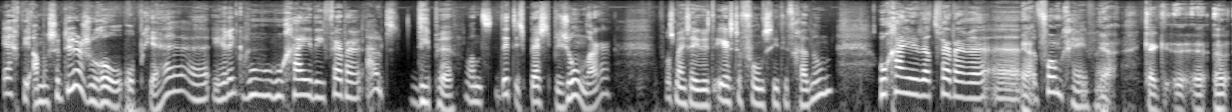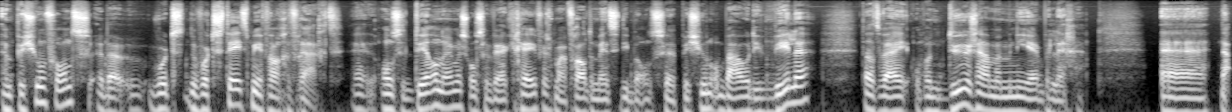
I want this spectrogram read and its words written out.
echt die ambassadeursrol op je, hè, uh, Erik? Hoe, hoe ga je die verder uitdiepen? Want dit is best bijzonder. Volgens mij zijn jullie het eerste fonds die dit gaat doen. Hoe ga je dat verder ja. vormgeven? Ja, kijk, een pensioenfonds, daar wordt, er wordt steeds meer van gevraagd. onze deelnemers, onze werkgevers, maar vooral de mensen die bij ons pensioen opbouwen, die willen dat wij op een duurzame manier beleggen. Uh, nou,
